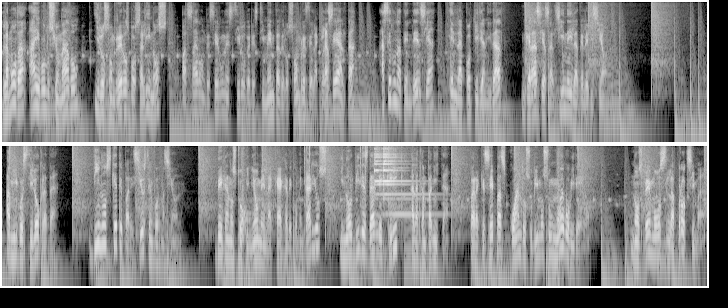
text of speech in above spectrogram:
La moda ha evolucionado y los sombreros borsalinos pasaron de ser un estilo de vestimenta de los hombres de la clase alta a ser una tendencia en la cotidianidad gracias al cine y la televisión. Amigo estilócrata, dinos qué te pareció esta información. Déjanos tu opinión en la caja de comentarios y no olvides darle clic a la campanita para que sepas cuando subimos un nuevo video. Nos vemos la próxima.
